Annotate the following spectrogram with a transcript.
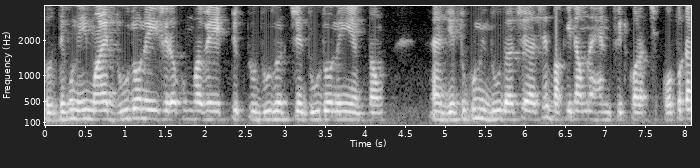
তো দেখুন, এই মায়ের দুধও নেই সেরকমভাবে, একটু একটু দুধ হচ্ছে, দুধও নেই একদম। হ্যাঁ যেটুকুনি দুধ আছে আছে, বাকিটা আমরা হ্যান্ড ফিড করাচ্ছি। কতটা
